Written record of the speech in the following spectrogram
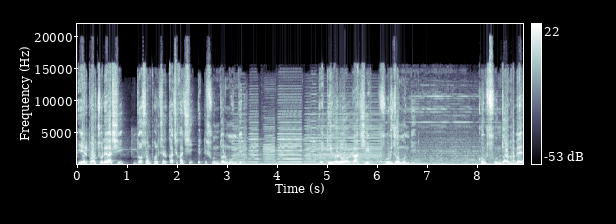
এরপর চলে আসি দশম ফলসের কাছাকাছি একটি সুন্দর মন্দির। এটি হলো রাঁচির সূর্য মন্দির। খুব সুন্দরভাবে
